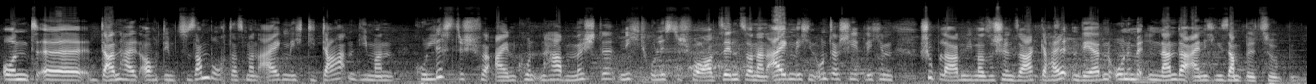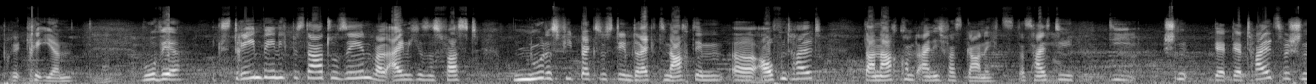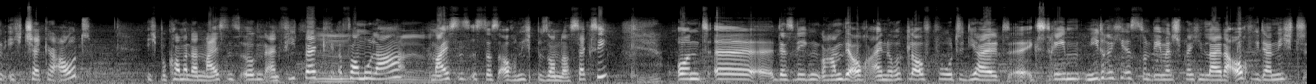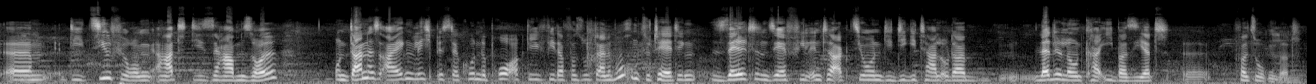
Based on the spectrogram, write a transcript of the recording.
Und äh, dann halt auch dem Zusammenbruch, dass man eigentlich die Daten, die man holistisch für einen Kunden haben möchte, nicht holistisch vor Ort sind, sondern eigentlich in unterschiedlichen Schubladen, wie man so schön sagt, gehalten werden, ohne miteinander eigentlich ein Gesamtbild zu kreieren. Wo wir extrem wenig bis dato sehen, weil eigentlich ist es fast nur das Feedback-System direkt nach dem äh, Aufenthalt. Danach kommt eigentlich fast gar nichts. Das heißt, die, die der, der Teil zwischen ich checke out, ich bekomme dann meistens irgendein Feedback-Formular. Mhm. Ja, genau. Meistens ist das auch nicht besonders sexy. Und äh, deswegen haben wir auch eine Rücklaufquote, die halt äh, extrem niedrig ist und dementsprechend leider auch wieder nicht ähm, die Zielführung hat, die sie haben soll. Und dann ist eigentlich, bis der Kunde proaktiv wieder versucht, eine Buchung zu tätigen, selten sehr viel Interaktion, die digital oder let alone KI basiert äh, vollzogen wird.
